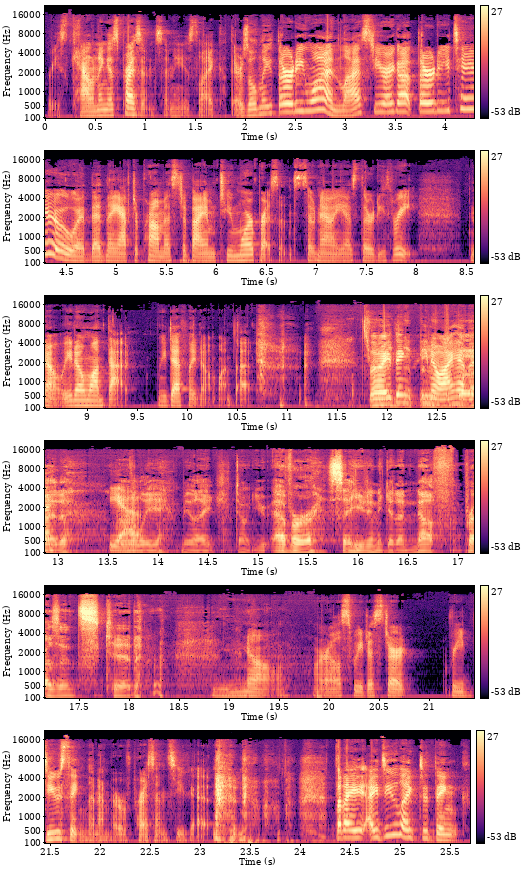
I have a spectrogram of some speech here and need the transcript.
where he's counting his presents and he's like, there's only 31. Last year I got 32. And then they have to promise to buy him two more presents. So now he has 33. No, we don't want that. We definitely don't want that. so really I think, you know, I have a. Yeah. Early. Be like, don't you ever say you didn't get enough presents, kid. no. Or else we just start reducing the number of presents you get. but I, I do like to think,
